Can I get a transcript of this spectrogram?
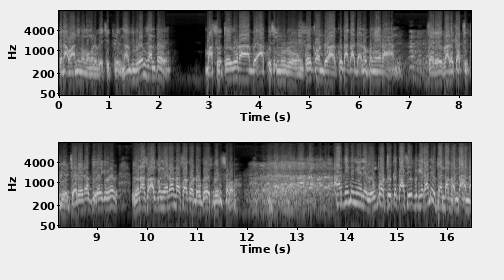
Kena wani ngomong ngene Jibril. Nabi Ibrahim santai. Maksudnya itu rabe aku sing nulung, kowe kondo aku tak kadakno pangeran. Jare malaikat Jibril, jare Nabi Ibrahim, lu nak soal pangeran rasa kondo kowe wis pirsa. Artinya ngene lho, padha kekasih pangeran itu bantah-bantahan.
